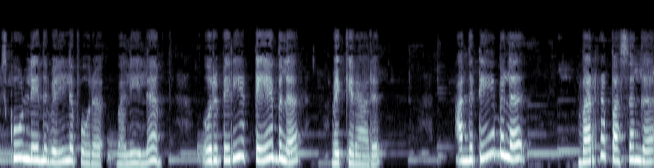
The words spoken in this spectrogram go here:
ஸ்கூல்லேருந்து வெளியில போற வழியில ஒரு பெரிய டேபிளை வைக்கிறாரு. அந்த டேபிளை வர்ற பசங்க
